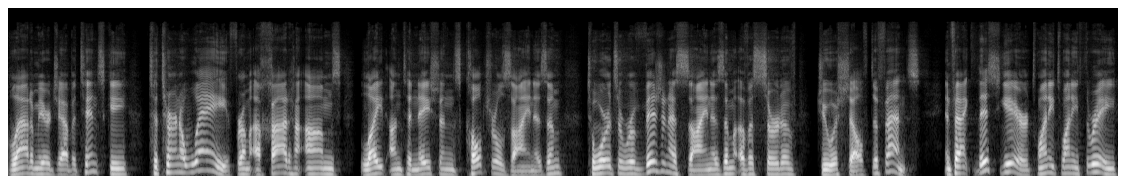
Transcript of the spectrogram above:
Vladimir Jabotinsky, to turn away from Achad Ha'am's light unto nations cultural Zionism towards a revisionist Zionism of assertive Jewish self defense. In fact, this year, 2023,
